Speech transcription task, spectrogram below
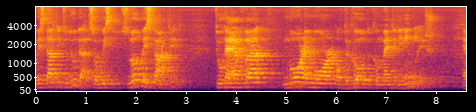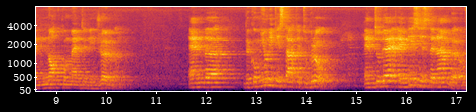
we started to do that. So we slowly started to have uh, more and more of the code commented in English and not commented in German. And uh, the community started to grow. And today, and this is the number of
